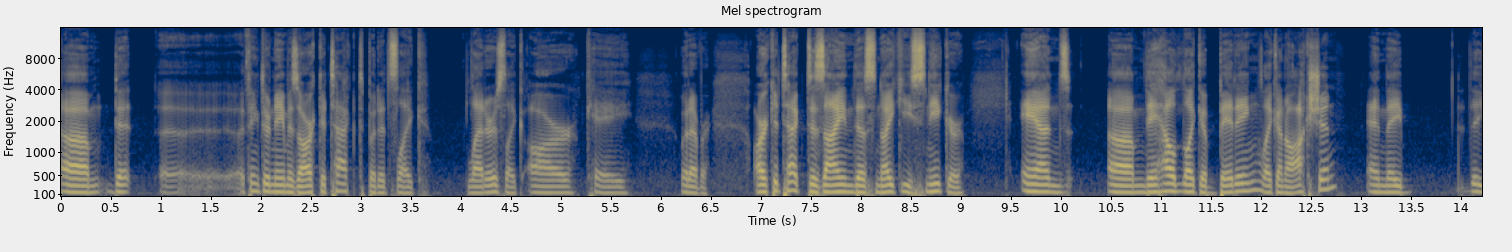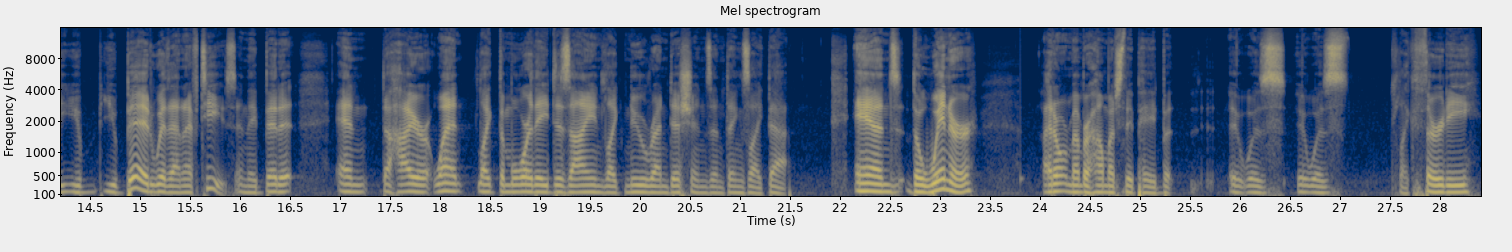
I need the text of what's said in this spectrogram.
um, that uh, I think their name is Architect, but it's like letters like R K, whatever. Architect designed this Nike sneaker, and um, they held like a bidding, like an auction, and they they you you bid with NFTs, and they bid it, and the higher it went, like the more they designed like new renditions and things like that. And the winner, I don't remember how much they paid, but it was it was like thirty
